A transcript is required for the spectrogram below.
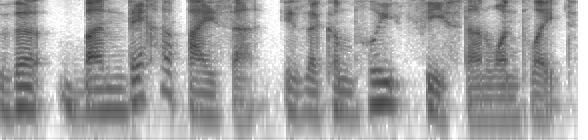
The bandeja paisa is a complete feast on one plate.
